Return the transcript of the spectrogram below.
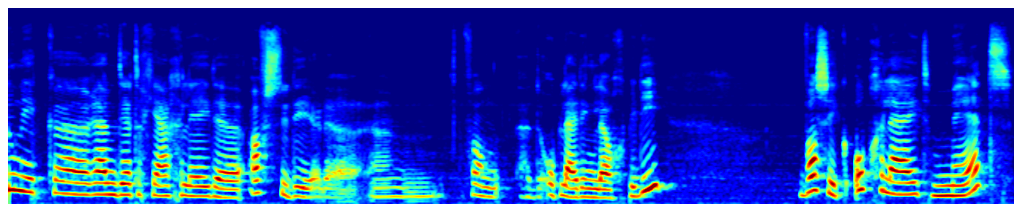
Toen ik uh, ruim 30 jaar geleden afstudeerde um, van de opleiding logopedie, was ik opgeleid met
